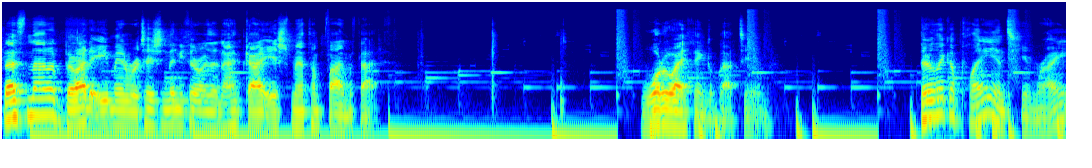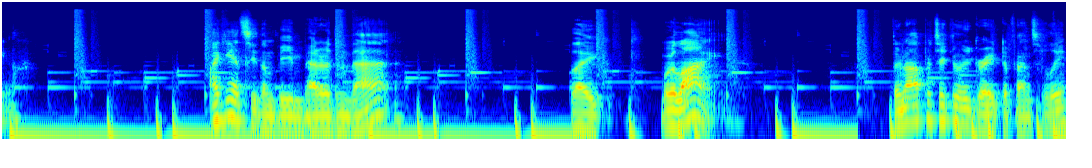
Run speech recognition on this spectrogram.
that's not a bad eight man rotation. Then you throw in the ninth guy, Ish Smith. I'm fine with that. What do I think of that team? They're like a play in team, right? I can't see them being better than that. Like, we're lying. They're not particularly great defensively.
